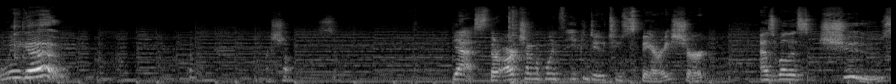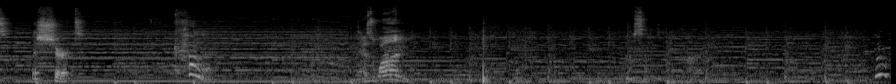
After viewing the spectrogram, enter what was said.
we go. Yes, there are channel points that you can do to spare a shirt, as well as choose the shirt color. Whew.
